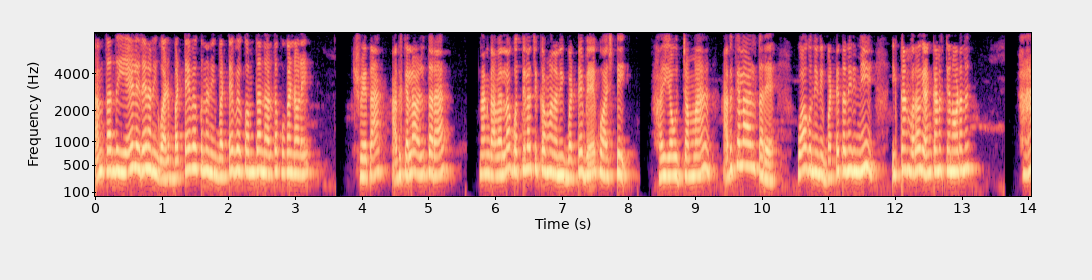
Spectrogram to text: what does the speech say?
ಅಂತಂದು ಹೇಳಿದೆ ನನಗೆ. ಬಟ್ಟೆ ಬೇಕು, ನನಗೆ ಬಟ್ಟೆ ಬೇಕು ಅಂತ ಅಳ್ತಾ ಕೂಕೊಂಡವಳೆ ಶ್ವೇತಾ, ಅದಕ್ಕೆಲ್ಲ ಅಳ್ತಾರ? ನನ್ಗೆ ಅವೆಲ್ಲ ಗೊತ್ತಿಲ್ಲ ಚಿಕ್ಕಮ್ಮ. ನನಗೆ ಬಟ್ಟೆ ಬೇಕು ಅಷ್ಟೇ. ಅಯ್ಯೋ ಹುಚ್ಚಮ್ಮ, ಅದಕ್ಕೆಲ್ಲ ಅಳ್ತಾರೆ. ಹೋಗು, ನಿನಗೆ ಬಟ್ಟೆ ತಂದಿದ್ದೀನಿ. ಇಕ್ಕಂಡು ಬರೋದು ಹೆಂಗ್ ಕಾಣಿಸ್ತೇನೆ ನೋಡೋಣ. ಹಾ?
